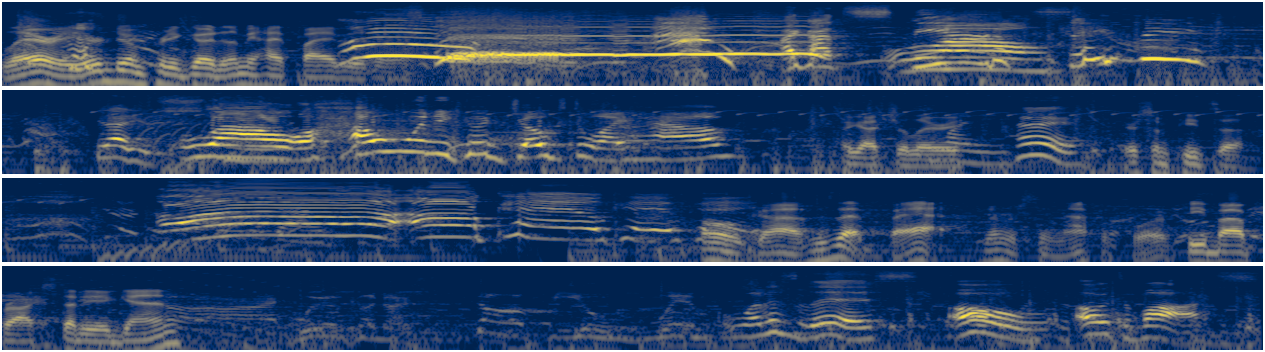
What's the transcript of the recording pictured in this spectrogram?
Larry, you're doing pretty good. Let me high five you. Oh! I got speared! Wow. Save me! Get out of here. Wow, how many good jokes do I have? I got you, Larry. Hey, Here's some pizza. Ah, okay, okay, okay. Oh god, who's that bat? I've never seen that before. Bebop Rocksteady again. what is this? Oh, oh, it's a boss.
